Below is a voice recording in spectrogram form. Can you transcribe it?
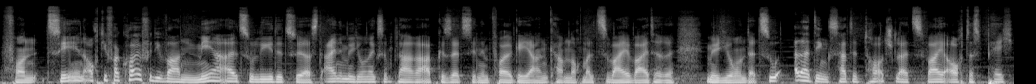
von 10. Auch die Verkäufe, die waren mehr als solide. Zuerst eine Million Exemplare abgesetzt, in den Folgejahren kamen nochmal zwei weitere Millionen dazu. Allerdings hatte Torchlight 2 auch das Pech,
